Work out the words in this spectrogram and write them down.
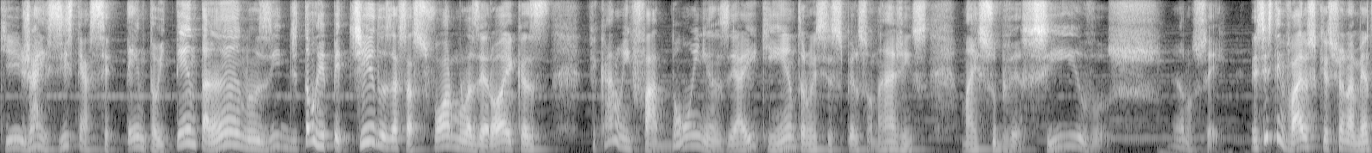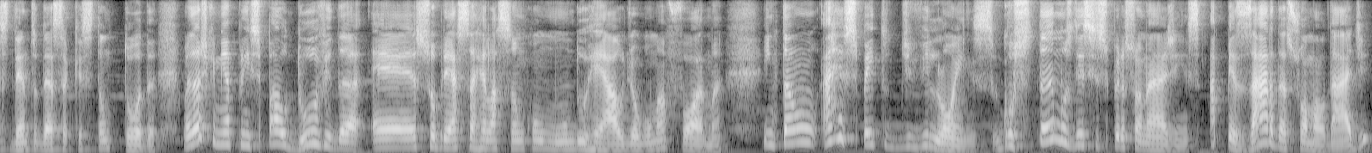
que já existem há 70, 80 anos e de tão repetidos essas fórmulas heróicas ficaram enfadonhas, é aí que entram esses personagens mais subversivos? Eu não sei. Existem vários questionamentos dentro dessa questão toda, mas acho que minha principal dúvida é sobre essa relação com o mundo real de alguma forma. Então, a respeito de vilões, gostamos desses personagens apesar da sua maldade?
